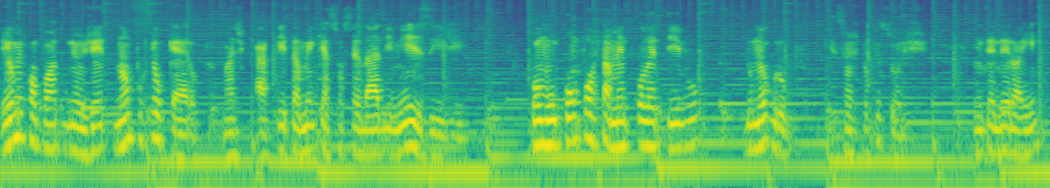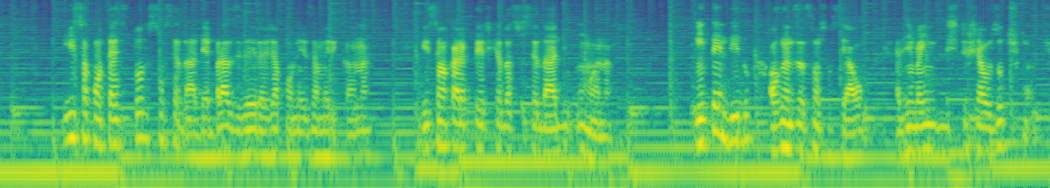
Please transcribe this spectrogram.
Eu me comporto de um jeito não porque eu quero, mas aqui também que a sociedade me exige, como um comportamento coletivo do meu grupo, que são os professores. Entenderam aí? Isso acontece em toda sociedade, é brasileira, japonesa, americana. Isso é uma característica da sociedade humana. Entendido a organização social, a gente vai destrinchar os outros pontos.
